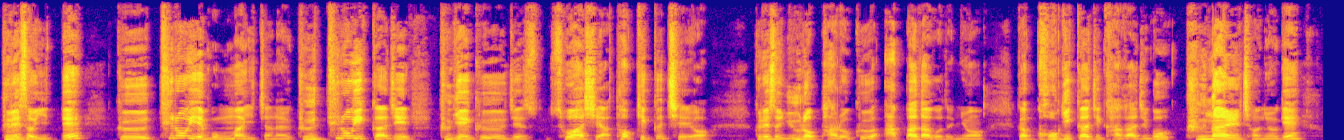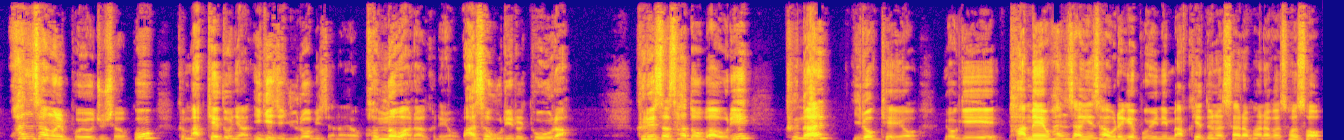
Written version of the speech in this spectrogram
그래서 이때 그 트로이의 목마 있잖아요. 그 트로이까지 그게 그 이제 소아시아 터키 끝이에요. 그래서 유럽 바로 그 앞바다거든요. 그러니까 거기까지 가가지고 그날 저녁에 환상을 보여주셨고 그 마케도냐 이게 이제 유럽이잖아요. 건너와라 그래요. 와서 우리를 도우라. 그래서 사도 바울이 그날 이렇게 해요. 여기 밤에 환상이 사울에게 보이니 마케도냐 사람 하나가 서서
